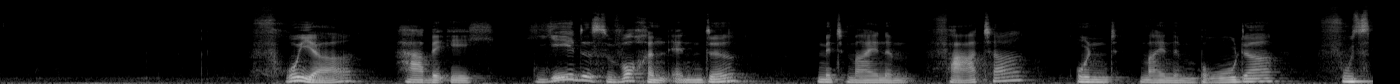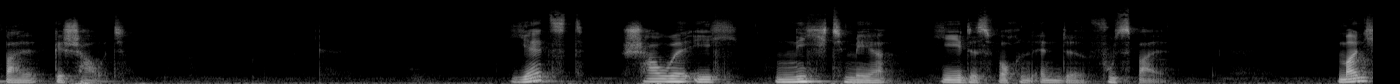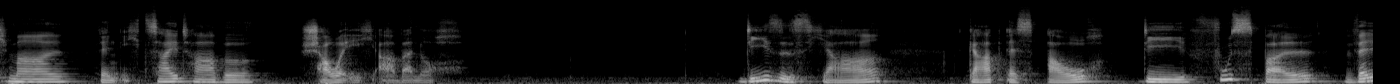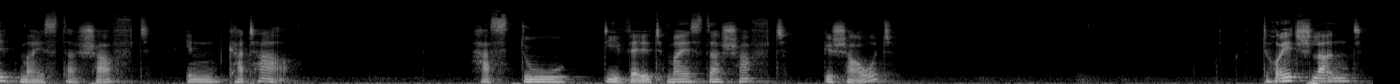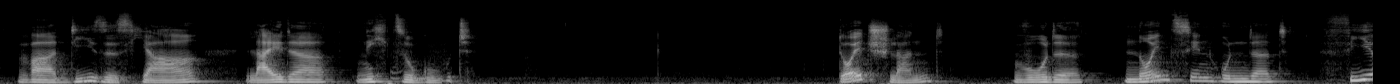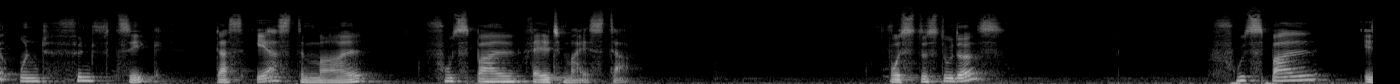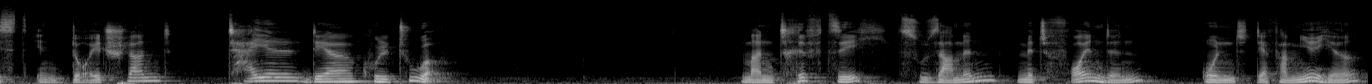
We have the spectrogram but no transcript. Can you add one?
Früher habe ich jedes Wochenende mit meinem Vater und meinem Bruder Fußball geschaut. Jetzt schaue ich nicht mehr jedes Wochenende Fußball. Manchmal, wenn ich Zeit habe, schaue ich aber noch. Dieses Jahr gab es auch die Fußball-Weltmeisterschaft in Katar. Hast du die Weltmeisterschaft geschaut. Deutschland war dieses Jahr leider nicht so gut. Deutschland wurde 1954 das erste Mal Fußball-Weltmeister. Wusstest du das? Fußball ist in Deutschland Teil der Kultur. Man trifft sich zusammen mit Freunden und der Familie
